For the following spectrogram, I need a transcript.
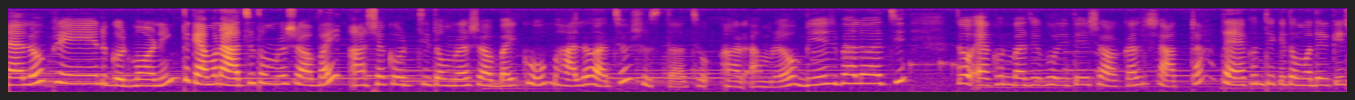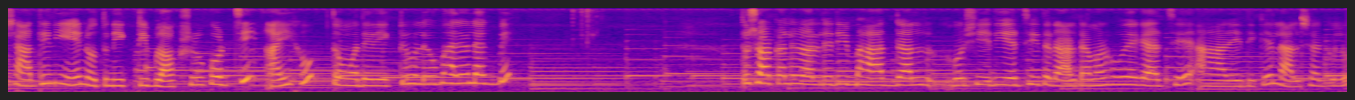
হ্যালো ফ্রেন্ড গুড মর্নিং তো কেমন আছো তোমরা সবাই? আশা করছি তোমরা সবাই খুব ভালো আছো, সুস্থ আছো, আর আমরাও বেশ ভালো আছি। তো এখন বাজে ঘড়িতে সকাল সাতটা। তো এখন থেকে তোমাদেরকে সাথে নিয়ে নতুন একটি ব্লগ শুরু করছি। আই হোপ তোমাদের একটু হলেও ভালো লাগবে। তো সকালের অলরেডি ভাত, ডাল বসিয়ে দিয়েছি। তো ডালটা আমার হয়ে গেছে। আর এইদিকে লাল শাকগুলো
